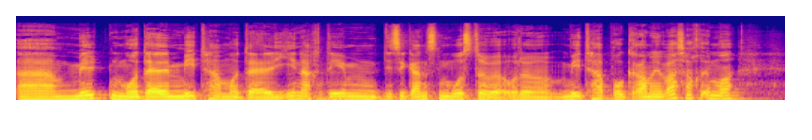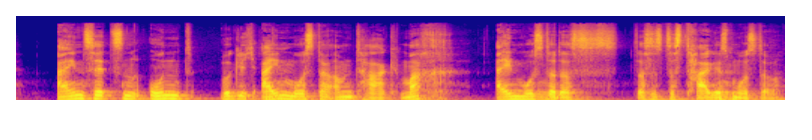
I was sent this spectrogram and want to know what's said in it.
äh, Milton-Modell, Meta-Modell, je nachdem diese ganzen Muster oder Meta-Programme, was auch immer, einsetzen und wirklich ein Muster am Tag. Mach ein Muster, das, das ist das Tagesmuster.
